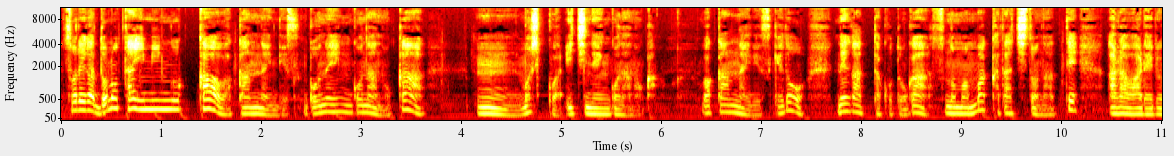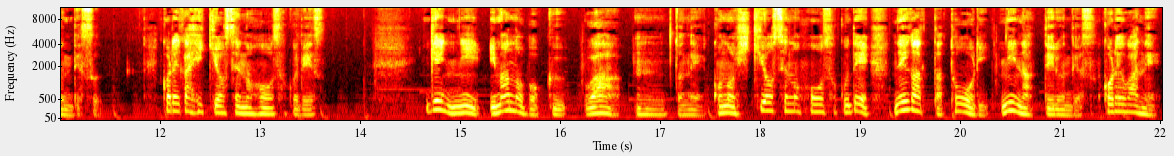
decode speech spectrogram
それがどのタイミングかはわかんないんです。5年後なのか、うん、もしくは1年後なのか。わかんないですけど、願ったことがそのまま形となって現れるんです。これが引き寄せの法則です。現に今の僕は、うんとね、この引き寄せの法則で願った通りになってるんです。これはね、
